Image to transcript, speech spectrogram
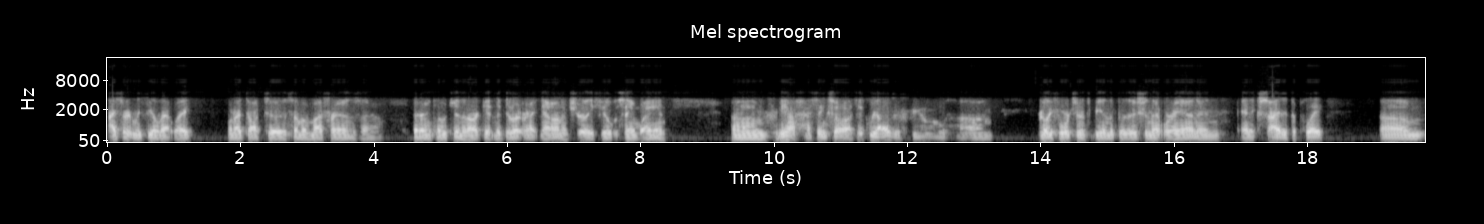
I certainly feel that way when I talk to some of my friends uh, that are in coaching and aren't getting to do it right now, and I'm sure they feel the same way. And um, yeah, I think so. I think we all just feel um, really fortunate to be in the position that we're in and and excited to play. Um,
